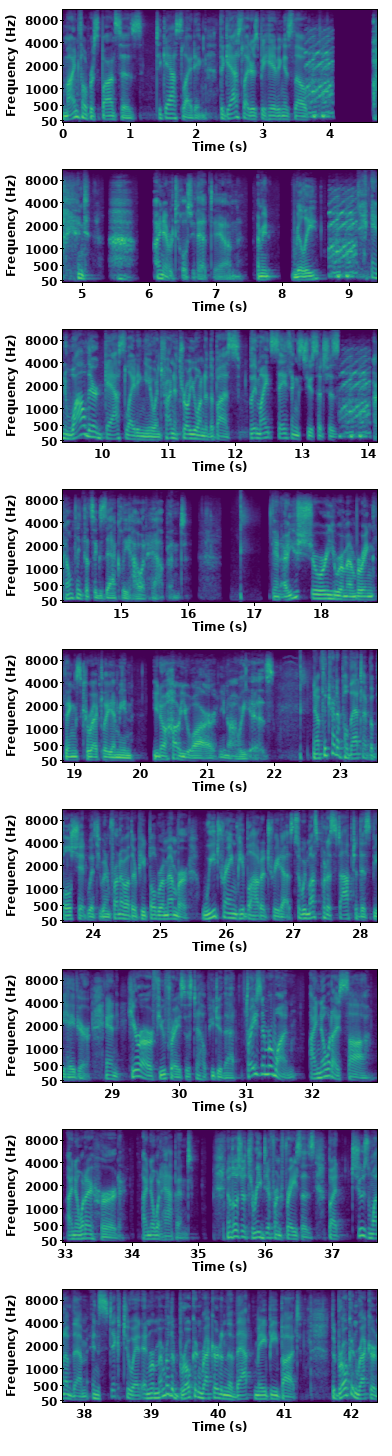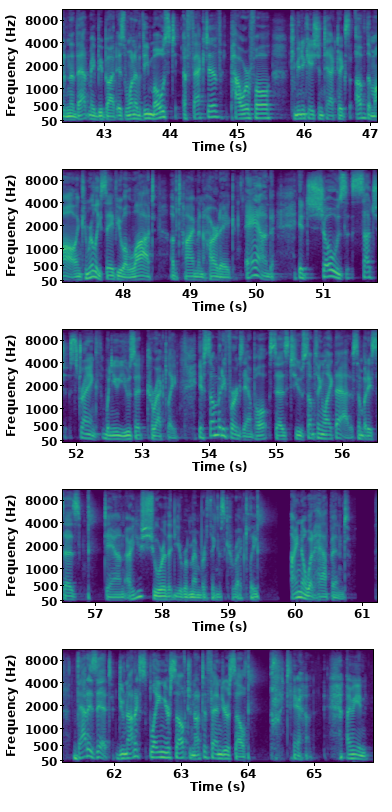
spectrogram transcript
mindful responses to gaslighting. The gaslighter is behaving as though, I never told you that, Dan. I mean, really? and while they're gaslighting you and trying to throw you under the bus, they might say things to you such as, I don't think that's exactly how it happened. Dan, are you sure you're remembering things correctly? I mean, you know how you are, you know how he is. Now, if they try to pull that type of bullshit with you in front of other people, remember, we train people how to treat us. So we must put a stop to this behavior. And here are a few phrases to help you do that. Phrase number one I know what I saw. I know what I heard. I know what happened. Now, those are three different phrases, but choose one of them and stick to it. And remember the broken record and the that may be but. The broken record and the that may be but is one of the most effective, powerful communication tactics of them all and can really save you a lot of time and heartache. And it shows such strength when you use it correctly. If somebody, for example, says to you something like that, if somebody says, Dan, are you sure that you remember things correctly? I know what happened. That is it. Do not explain yourself. Do not defend yourself. Dan, I mean,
